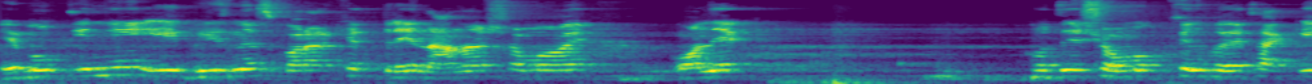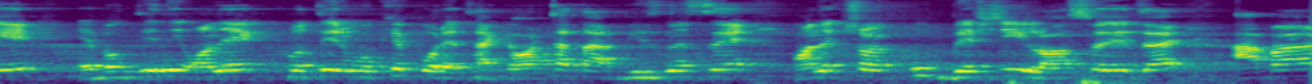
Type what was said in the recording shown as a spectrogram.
এবং তিনি এই বিজনেস করার ক্ষেত্রে নানা সময় অনেক ক্ষতির সম্মুখীন হয়ে থাকে এবং তিনি অনেক ক্ষতির মুখে পড়ে থাকে। অর্থাৎ তার বিজনেসে অনেক সময় খুব বেশি লস হয়ে যায়, আবার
